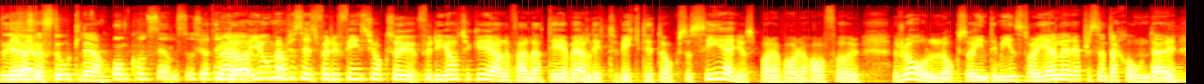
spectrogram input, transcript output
Det är ett ganska stort län. Om konsensus. Jag men, ja, jo, men ja. precis, för det finns ju också, för jag tycker i alla fall att det är väldigt viktigt att också se just bara vad det har för roll också, inte minst vad det gäller representation, där mm.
